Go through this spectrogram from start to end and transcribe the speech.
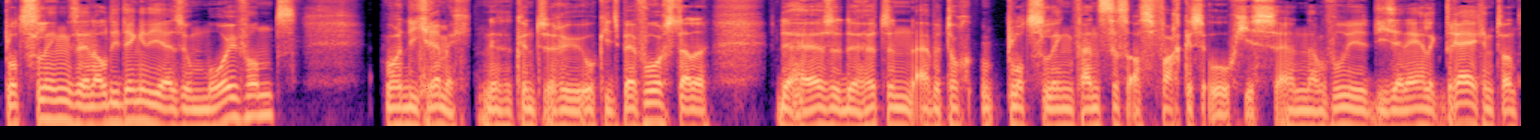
plotseling zijn al die dingen die hij zo mooi vond, worden die grimmig. Je kunt er u ook iets bij voorstellen. De huizen, de hutten hebben toch plotseling vensters als varkensoogjes. En dan voel je, die zijn eigenlijk dreigend, want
